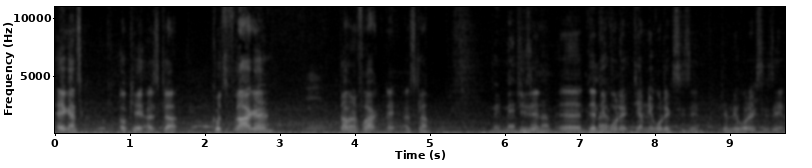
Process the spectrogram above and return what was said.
Ey, ganz. Okay, alles klar. Kurze Frage. Darf man fragen? Nee, alles klar. Mit Menschen. Die, sind, äh, die, er- Rolex, die haben die Rolex gesehen. Die haben die Rolex gesehen.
